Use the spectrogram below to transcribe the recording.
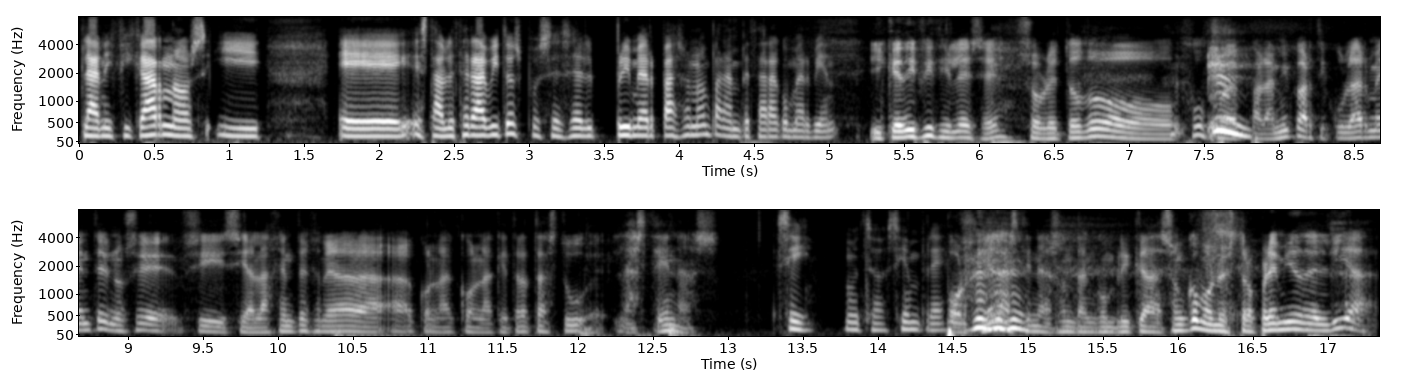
planificarnos y eh, establecer hábitos pues es el primer paso ¿no? para empezar a comer bien. Y qué difícil es, ¿eh? sobre todo para mí particularmente, no sé si, si a la gente en general con la, con la que tratas tú, las cenas. Sí, mucho, siempre. ¿Por qué las cenas son tan complicadas? Son como nuestro premio del día.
